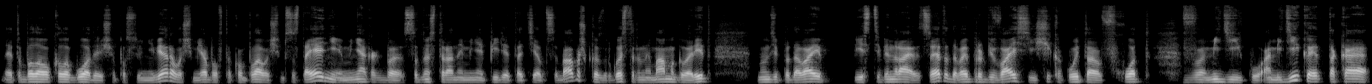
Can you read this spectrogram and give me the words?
Это было около года еще после универа. В общем, я был в таком плавающем состоянии. У меня как бы, с одной стороны, меня пилит отец и бабушка, с другой стороны, мама говорит, ну, типа, давай если тебе нравится это, давай пробивайся, ищи какой-то вход в медийку. А медийка — это такая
